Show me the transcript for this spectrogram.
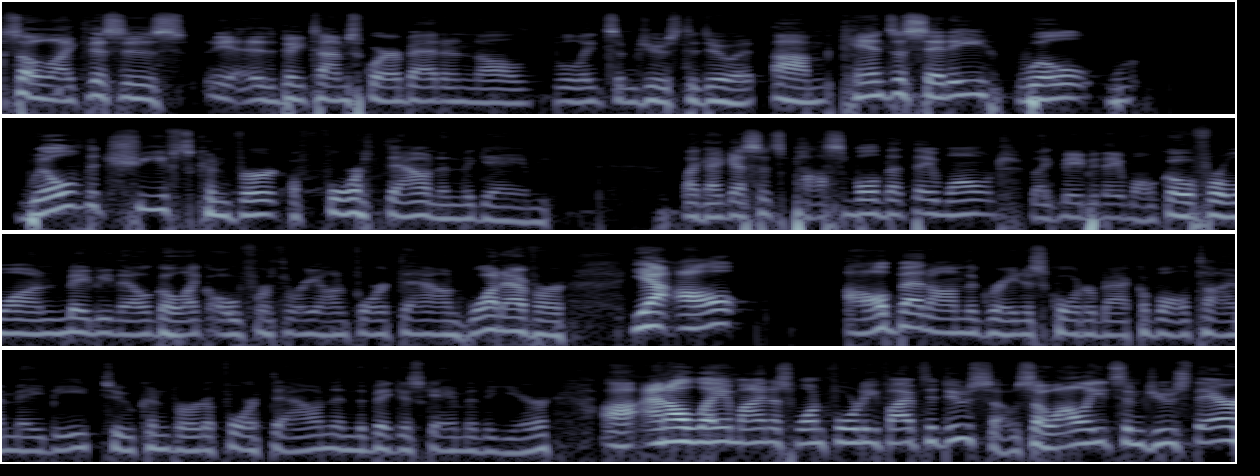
So like this is yeah, big time square bet, and I'll we'll eat some juice to do it. Um, Kansas City will will the Chiefs convert a fourth down in the game? Like, I guess it's possible that they won't. Like, maybe they won't go for one. Maybe they'll go like 0 for 3 on fourth down. Whatever. Yeah, I'll I'll bet on the greatest quarterback of all time, maybe, to convert a fourth down in the biggest game of the year. Uh, and I'll lay minus 145 to do so. So I'll eat some juice there.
